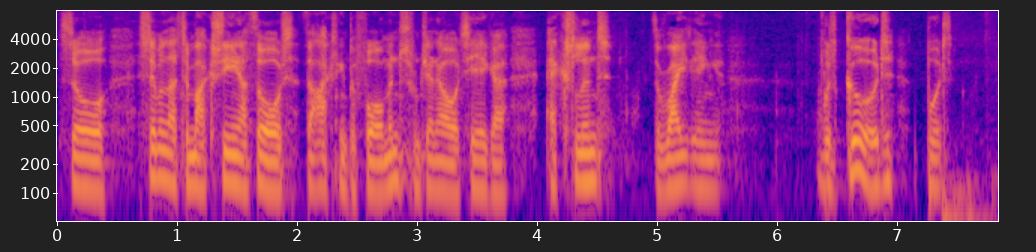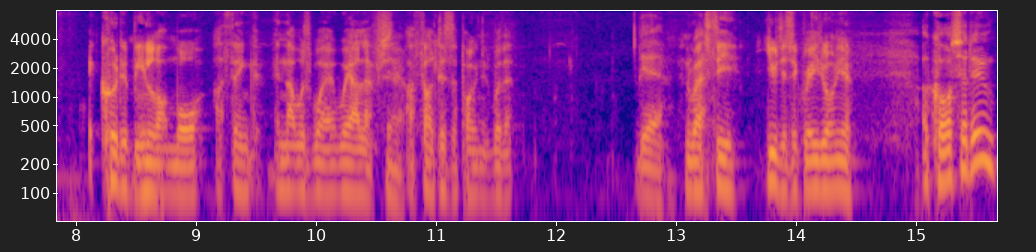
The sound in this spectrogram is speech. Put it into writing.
So similar to Maxine, I thought the acting performance from Jenna Ortega excellent. The writing was good, but it could have been a lot more. I think, and that was where, where I left. Yeah. I felt disappointed with it. Yeah. And Westy, you disagree, don't you? Of course I do.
